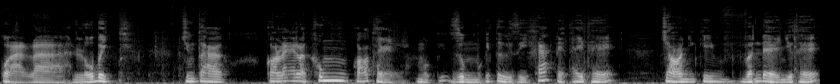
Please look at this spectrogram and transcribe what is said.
quả là lố bịch. Chúng ta có lẽ là không có thể một dùng một cái từ gì khác để thay thế cho những cái vấn đề như thế.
